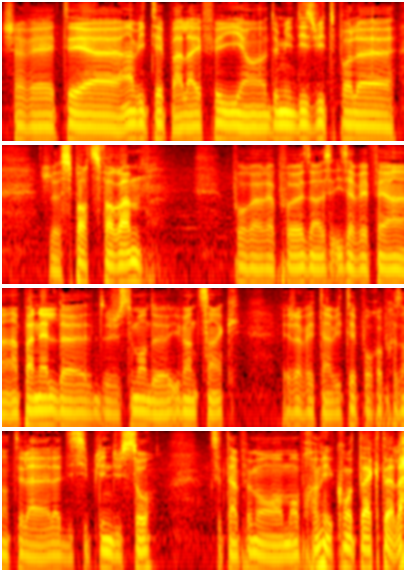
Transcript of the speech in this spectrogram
J'avais été euh, invité par la FEI en 2018 pour le, le Sports Forum pour euh, ils avaient fait un, un panel de, de, justement de U25 et j'avais été invité pour représenter la, la discipline du saut. C'était un peu mon, mon, premier contact à la,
